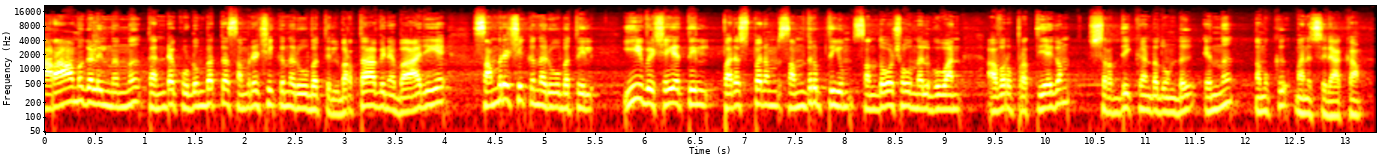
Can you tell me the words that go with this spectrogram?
ഹറാമുകളിൽ നിന്ന് തന്റെ കുടുംബത്തെ സംരക്ഷിക്കുന്ന രൂപത്തിൽ ഭർത്താവിനെ ഭാര്യയെ സംരക്ഷിക്കുന്ന രൂപത്തിൽ ഈ വിഷയത്തിൽ പരസ്പരം സംതൃപ്തിയും സന്തോഷവും നൽകുവാൻ അവർ പ്രത്യേകം ശ്രദ്ധിക്കേണ്ടതുണ്ട് എന്ന് നമുക്ക് മനസ്സിലാക്കാം.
